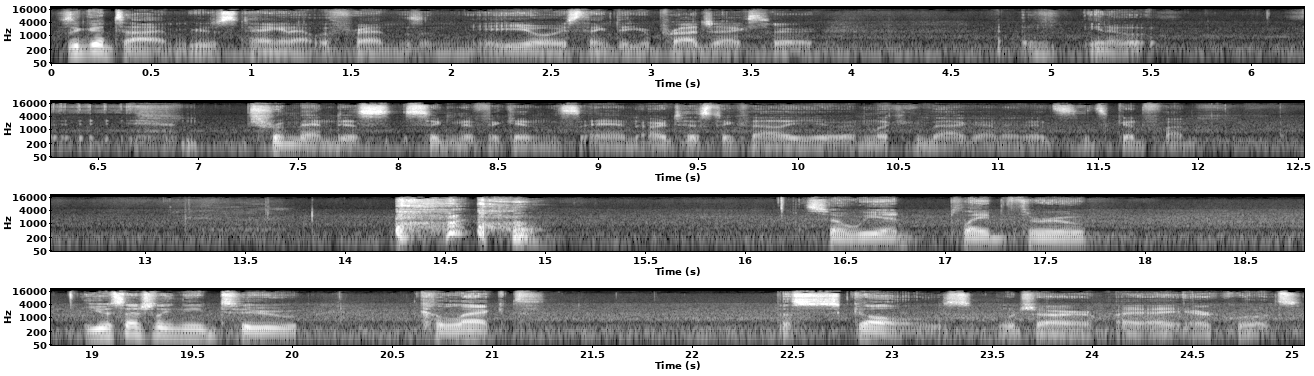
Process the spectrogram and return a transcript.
it's a good time. You're just hanging out with friends, and you always think that your projects are, you know, tremendous significance and artistic value. And looking back on it, it's it's good fun. So we had played through. You essentially need to collect the skulls, which are I, I air quotes.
